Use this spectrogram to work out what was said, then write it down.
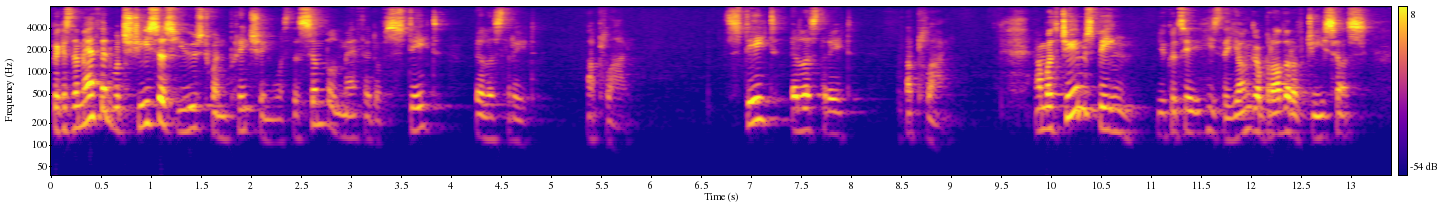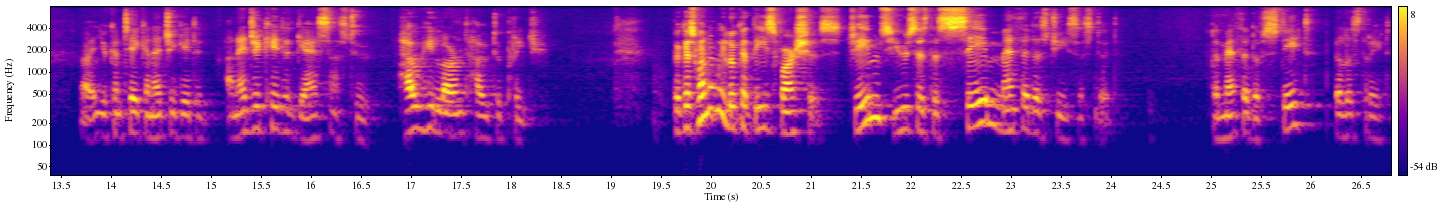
Because the method which Jesus used when preaching was the simple method of state, illustrate, apply. State, illustrate, apply. And with James being, you could say, he's the younger brother of Jesus, uh, you can take an educated, an educated guess as to how he learned how to preach. Because when we look at these verses, James uses the same method as Jesus did the method of state, illustrate,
